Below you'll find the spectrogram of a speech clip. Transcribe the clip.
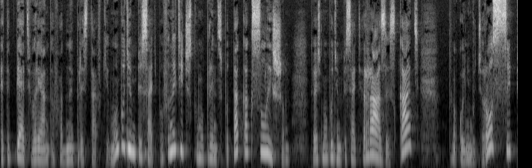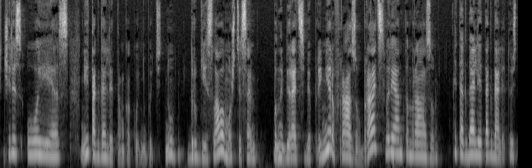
это пять вариантов одной приставки. Мы будем писать по фонетическому принципу, так как слышим. То есть мы будем писать «разыскать», какой-нибудь россыпь через ОС и так далее, там какой-нибудь, ну, другие слова можете сами понабирать себе примеров, разу брать с вариантом разу и так далее, и так далее. То есть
